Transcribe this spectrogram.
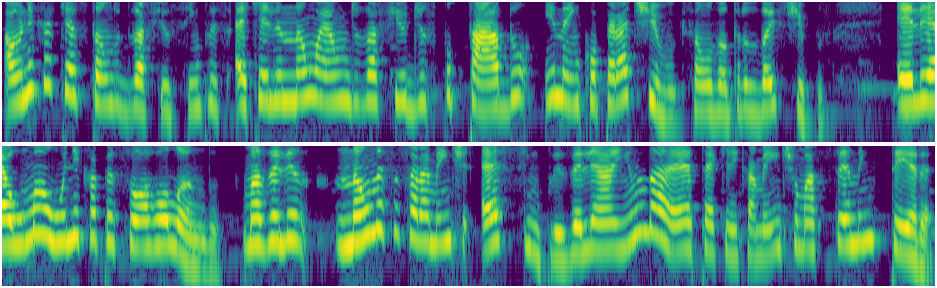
A única questão do desafio simples é que ele não é um desafio disputado e nem cooperativo, que são os outros dois tipos. Ele é uma única pessoa rolando. Mas ele não necessariamente é simples, ele ainda é, tecnicamente, uma cena inteira.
